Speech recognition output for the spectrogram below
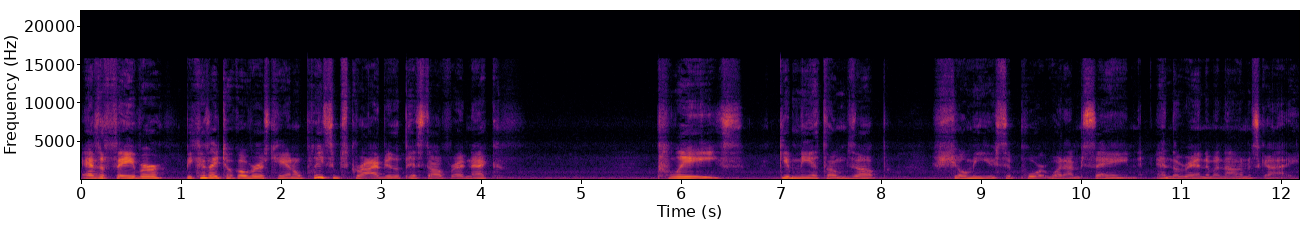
as a favor, because I took over his channel, please subscribe to the Pissed Off Redneck. Please, give me a thumbs up. Show me you support what I'm saying and the random anonymous guy.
